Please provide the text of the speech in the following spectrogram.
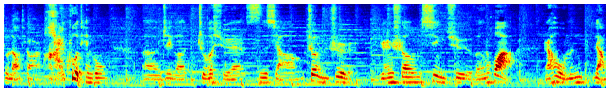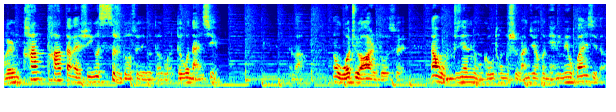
就聊天儿，海阔天空。呃，这个哲学思想、政治、人生、兴趣、文化，然后我们两个人，他他大概是一个四十多岁的一个德国，德国男性，对吧？那我只有二十多岁，那我们之间那种沟通是完全和年龄没有关系的，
